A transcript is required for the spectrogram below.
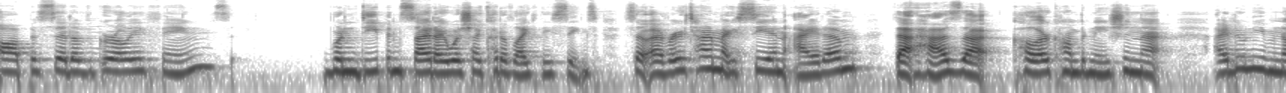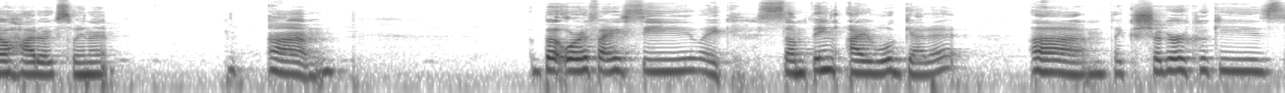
opposite of girly things when deep inside I wish I could have liked these things. So every time I see an item that has that color combination that I don't even know how to explain it. Um, but or if I see like something, I will get it. Um, like sugar cookies,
